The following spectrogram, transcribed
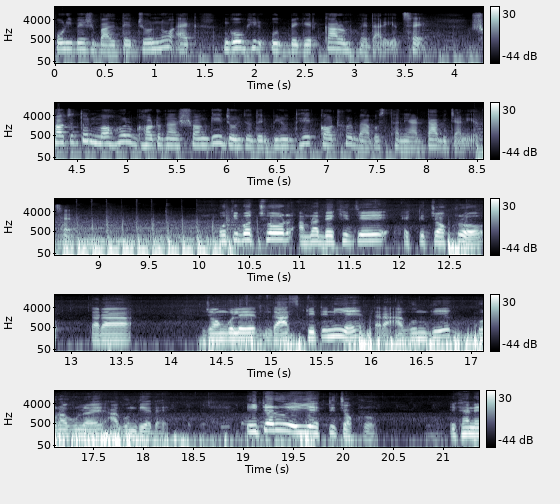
পরিবেশবাদীদের জন্য এক গভীর উদ্বেগের কারণ হয়ে দাঁড়িয়েছে। সচেতন মহল ঘটনার সঙ্গে জড়িতদের বিরুদ্ধে কঠোর ব্যবস্থা নেওয়ার দাবি জানিয়েছেন প্রতি বছর আমরা দেখি যে একটি চক্র তারা জঙ্গলের গাছ কেটে নিয়ে তারা আগুন দিয়ে গোড়াগুলোয় আগুন দিয়ে দেয়। এইটারও এই একটি চক্র। এখানে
